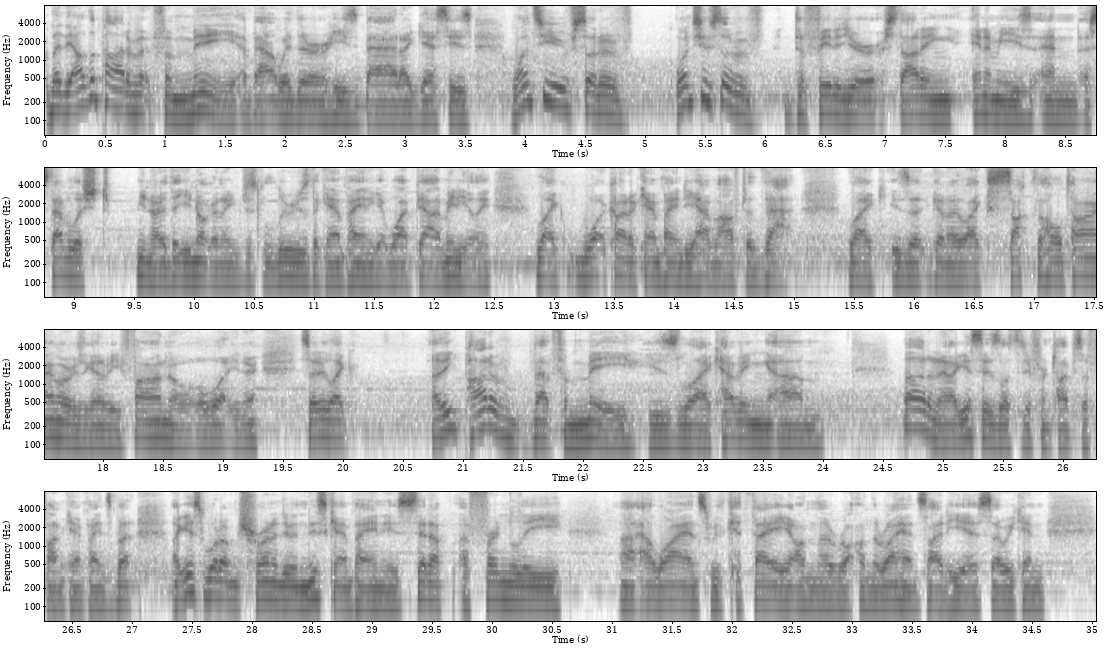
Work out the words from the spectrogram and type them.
but the other part of it for me about whether he's bad, I guess, is once you've sort of once you've sort of defeated your starting enemies and established, you know, that you're not going to just lose the campaign and get wiped out immediately, like what kind of campaign do you have after that? Like, is it going to like suck the whole time or is it going to be fun or, or what, you know? So like, I think part of that for me is like having, um, I don't know. I guess there's lots of different types of fun campaigns, but I guess what I'm trying to do in this campaign is set up a friendly uh, alliance with Cathay on the on the right hand side here, so we can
